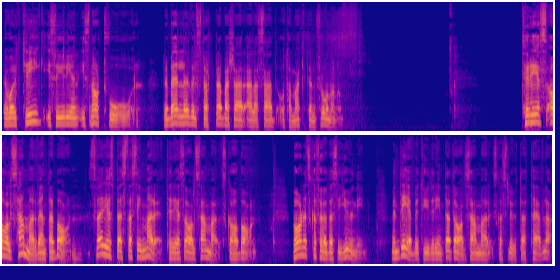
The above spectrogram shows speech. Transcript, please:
Det har varit krig i Syrien i snart två år. Rebeller vill störta Bashar al-Assad och ta makten från honom. Therese Alshammar väntar barn. Sveriges bästa simmare, Therese Alshammar, ska ha barn. Barnet ska födas i juni. Men det betyder inte att Alshammar ska sluta att tävla.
